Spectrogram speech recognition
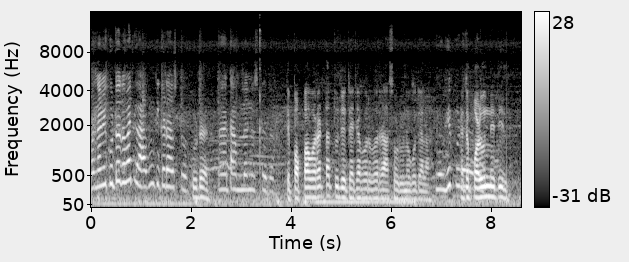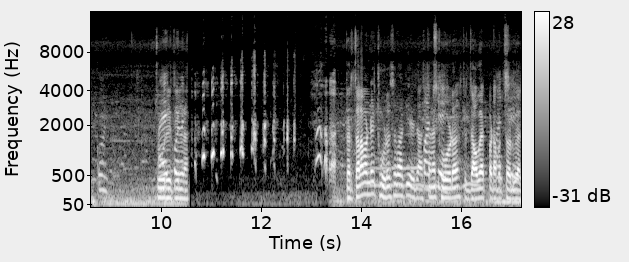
मी कुठं होतो माहिती का? अजून तिकडे असतो. कुठे? अं, थांबलो नसतो ते. पप्पा ओरडतात तुझे त्याच्या बरोबर राह सोडू नको त्याला. पुढे तर पळून नेतील. कोण? चोर येतील ना. तर चला म्हणजे थोडस बाकी आहे. जास्त नाही पाचशे. थोडं. तर जाऊयात पटापट पाचशे. चढूयात.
